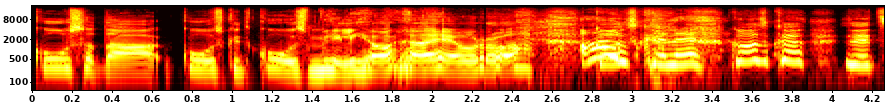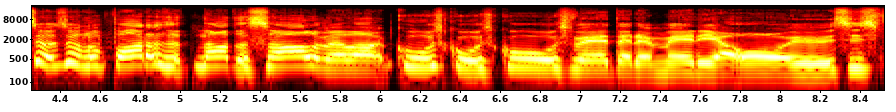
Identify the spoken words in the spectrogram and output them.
666 miljoonaa euroa. Koska, koska sit se olisi ollut paras, että Naata Salmela 666 VTD Media Oy. Siis,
